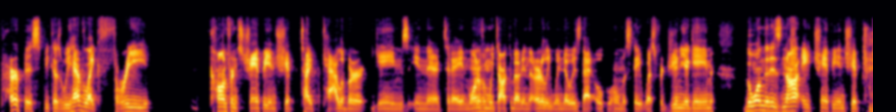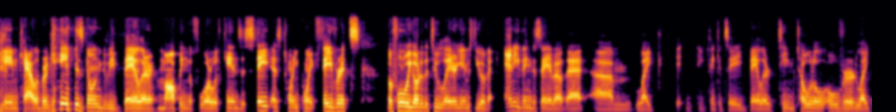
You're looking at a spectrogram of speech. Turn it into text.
purpose because we have like three conference championship type caliber games in there today. And one of them we talked about in the early window is that Oklahoma State West Virginia game. The one that is not a championship game caliber game is going to be Baylor mopping the floor with Kansas State as 20 point favorites. Before we go to the two later games, do you have anything to say about that? Um, like, do you think it's a Baylor team total over like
